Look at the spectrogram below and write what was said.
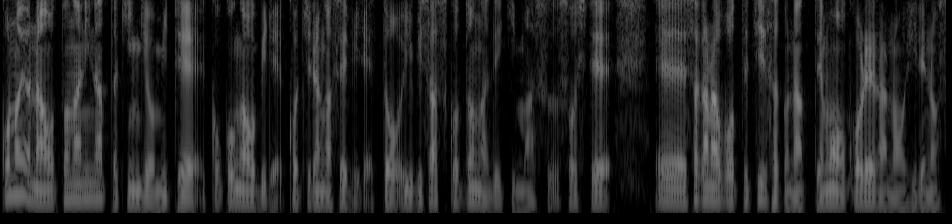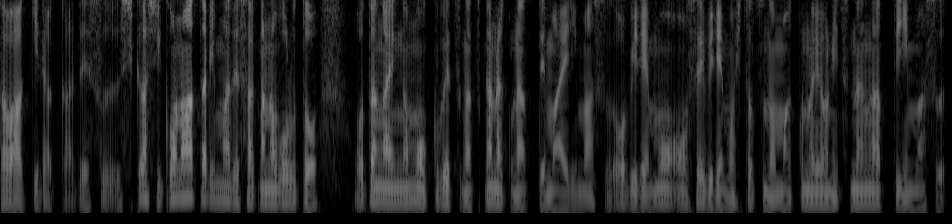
このような大人になった金魚を見て、ここが尾びれ、こちらが背びれと指さすことができます。そして、えー、遡って小さくなっても、これらのヒレの差は明らかです。しかし、この辺りまで遡ると、お互いがもう区別がつかなくなってまいります。尾びれも背びれも一つの膜のようにつながっています。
